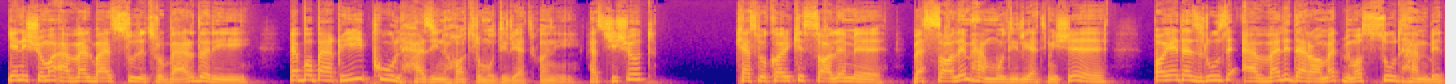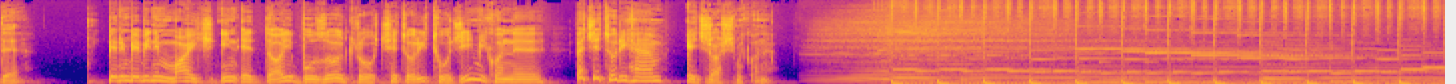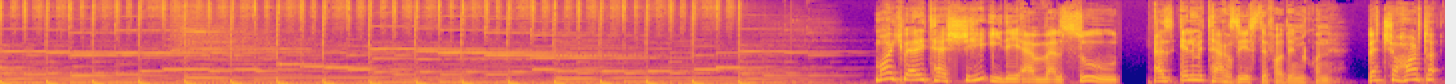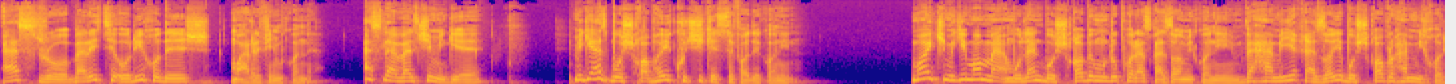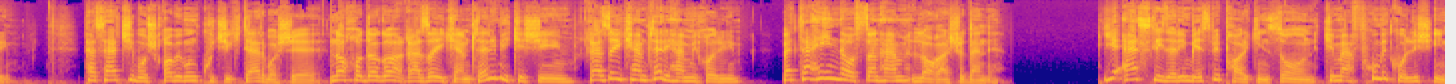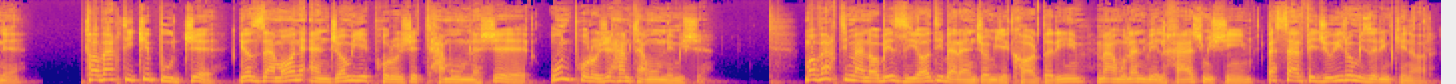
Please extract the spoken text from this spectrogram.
یعنی شما اول باید سودت رو برداری و با بقیه پول هزینه هات رو مدیریت کنی. پس چی شد؟ کسب و کاری که سالمه و سالم هم مدیریت میشه باید از روز اول درآمد به ما سود هم بده. بریم ببینیم مایک این ادعای بزرگ رو چطوری توجیه می‌کنه و چطوری هم اجراش می‌کنه. مایک برای تشریح ایده اول سود از علم تغذیه استفاده می‌کنه و چهار تا اصل رو برای تئوری خودش معرفی می‌کنه. اصل اول چی میگه؟ میگه از بشقاب های کوچیک استفاده کنین. مایک میگه ما معمولا بشقابمون رو پر از غذا می‌کنیم و همه غذای بشقاب رو هم می‌خوریم. پس هرچی بشقابمون کوچیکتر باشه ناخداگاه غذای کمتری می‌کشیم غذای کمتری هم می‌خوریم و ته این داستان هم لاغر شدنه یه اصلی داریم به اسم پارکینسون که مفهوم کلیش اینه. تا وقتی که بودجه یا زمان انجام یه پروژه تموم نشه اون پروژه هم تموم نمیشه. ما وقتی منابع زیادی بر انجام یه کار داریم معمولا ولخرج میشیم و صرف جویی رو می‌ذاریم کنار.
